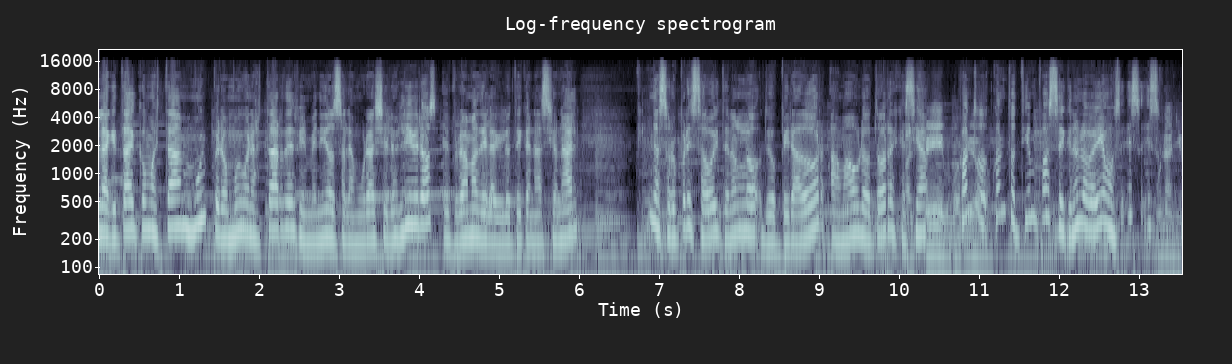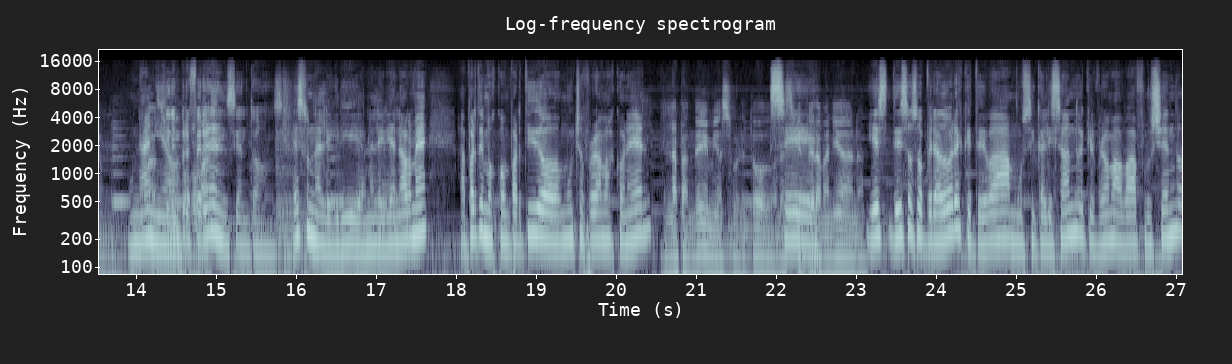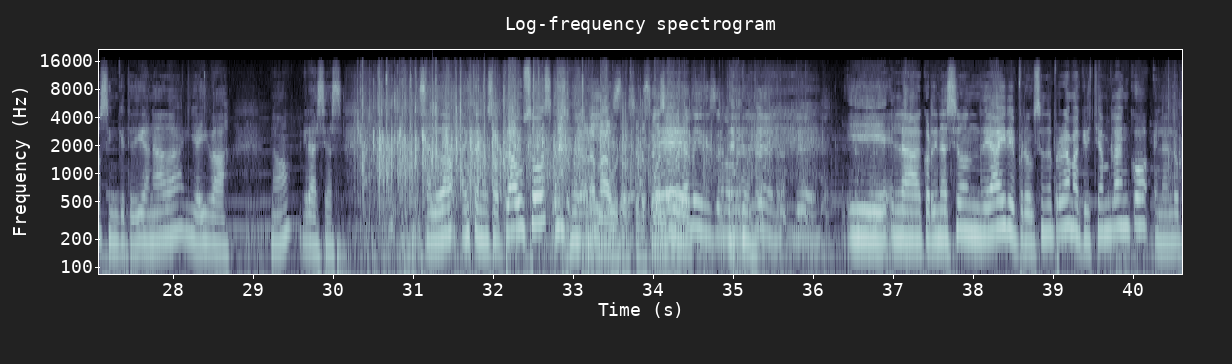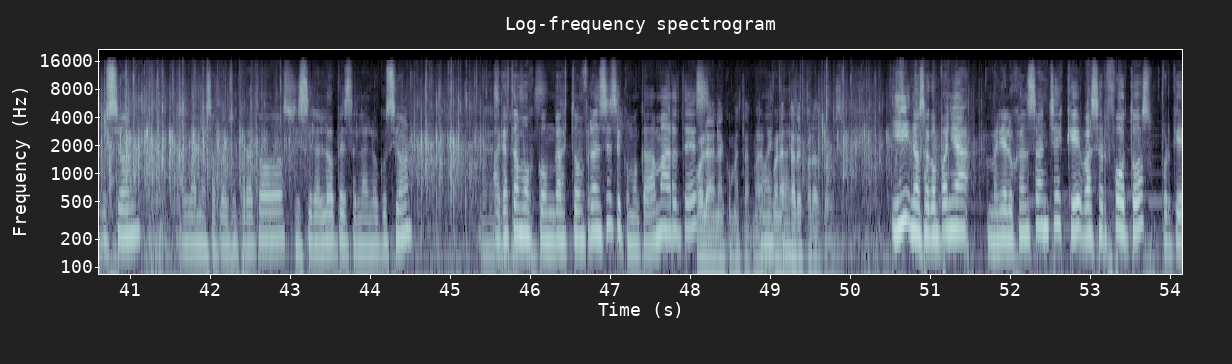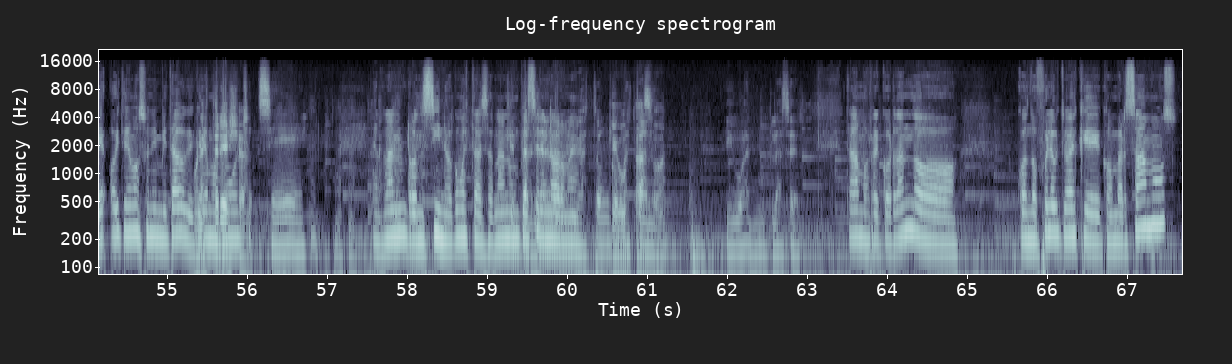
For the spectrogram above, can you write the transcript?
Hola, ¿qué tal? ¿Cómo están? Muy, pero muy buenas tardes. Bienvenidos a La Muralla de los Libros, el programa de la Biblioteca Nacional. Qué linda sorpresa hoy tenerlo de operador a Mauro Torres, que hacía. ¿cuánto, ¿Cuánto tiempo hace que no lo veíamos? Es, es Un año. un Más. año. Tienen preferencia entonces. Es una alegría, una alegría enorme. Aparte, hemos compartido muchos programas con él. En la pandemia, sobre todo, a las Sí. 7 de la mañana. Y es de esos operadores que te va musicalizando y que el programa va fluyendo sin que te diga nada y ahí va, ¿no? Gracias. Saludamos, ahí están los aplausos. Para Mauro, se lo Sí. pone. Para mí, dice Mauro. Bien, bien. Y en la coordinación de aire y producción del programa, Cristian Blanco, en la locución, ahí van los aplausos para todos, Gisela López en la locución. Gracias, Acá estamos gracias. con Gastón Francese, como cada martes. Hola Ana, ¿cómo estás? Buenas estás? tardes para todos. Y nos acompaña María Luján Sánchez, que va a hacer fotos, porque hoy tenemos un invitado que Una queremos estrella. mucho. Sí. Hernán Roncino, ¿cómo estás, Hernán? ¿Qué Un tal, placer Ana? enorme. Gastón, Qué ¿cómo gustazo, ¿eh? Igual, un placer. Estábamos recordando cuando fue la última vez que conversamos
